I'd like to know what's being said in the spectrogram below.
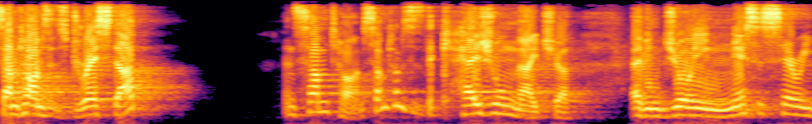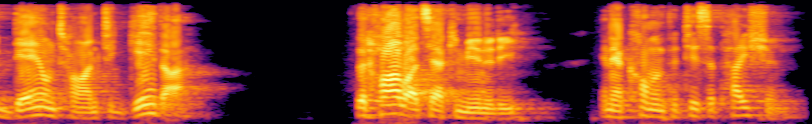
Sometimes it's dressed up, and sometimes, sometimes it's the casual nature of enjoying necessary downtime together that highlights our community and our common participation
